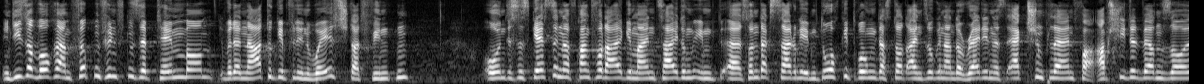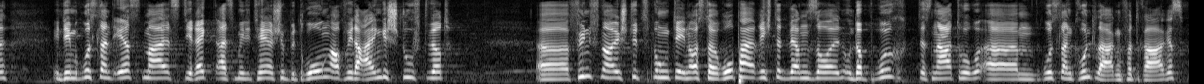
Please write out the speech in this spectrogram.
in dieser Woche am 4. und 5. September wird der NATO-Gipfel in Wales stattfinden. Und es ist gestern in der Frankfurter Allgemeinen Zeitung, im, äh, Sonntagszeitung eben durchgedrungen, dass dort ein sogenannter Readiness Action Plan verabschiedet werden soll, in dem Russland erstmals direkt als militärische Bedrohung auch wieder eingestuft wird. Äh, fünf neue Stützpunkte in Osteuropa errichtet werden sollen unter Bruch des NATO-Russland-Grundlagenvertrages ähm,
